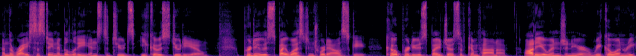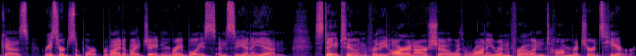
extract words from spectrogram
and the Rice Sustainability Institute's Eco Studio. Produced by Weston Twardowski, co produced by Joseph Campana, audio engineer Rico Enriquez, research support provided by Jaden Bray Boyce and Sienna Yen. Stay tuned for the R&R show with Ronnie Renfro and Tom Richards here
